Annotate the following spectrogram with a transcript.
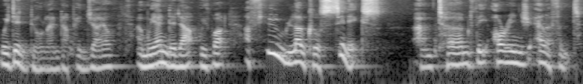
we didn't all end up in jail and we ended up with what a few local cynics um, termed the orange elephant.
